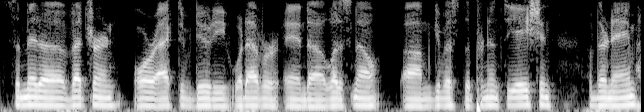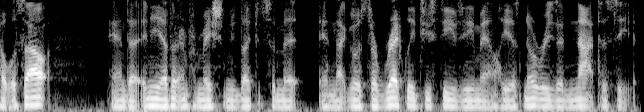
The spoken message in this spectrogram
submit a veteran or active duty, whatever, and uh, let us know. Um, give us the pronunciation of their name, help us out, and uh, any other information you'd like to submit. And that goes directly to Steve's email. He has no reason not to see it.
